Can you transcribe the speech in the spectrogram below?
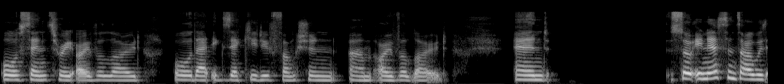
or sensory overload or that executive function um, overload. And so, in essence, I was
